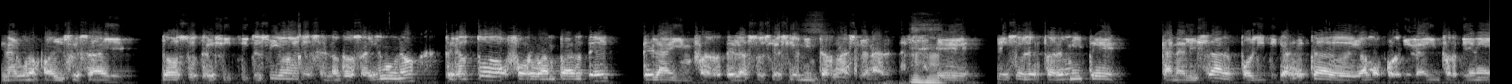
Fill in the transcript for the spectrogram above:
En algunos países hay dos o tres instituciones, en otros hay uno, pero todos forman parte de la INFAR, de la Asociación Internacional. Eh, eso les permite canalizar políticas de Estado, digamos, porque la INFAR tiene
